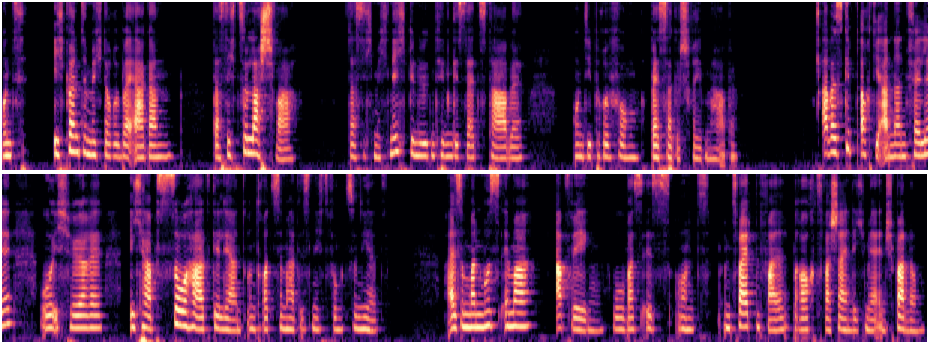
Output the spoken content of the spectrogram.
Und ich könnte mich darüber ärgern, dass ich zu lasch war, dass ich mich nicht genügend hingesetzt habe und die Prüfung besser geschrieben habe. Aber es gibt auch die anderen Fälle, wo ich höre, ich habe so hart gelernt und trotzdem hat es nicht funktioniert. Also man muss immer abwägen, wo was ist. Und im zweiten Fall braucht es wahrscheinlich mehr Entspannung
